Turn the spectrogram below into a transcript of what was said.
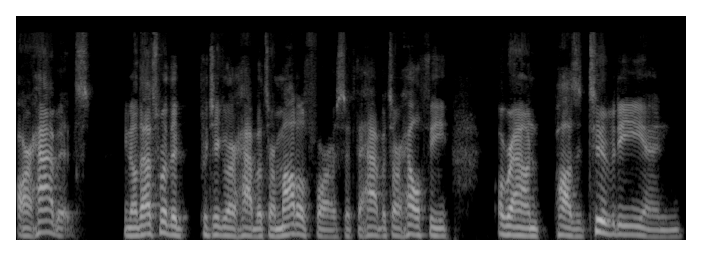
are habits you know that's where the particular habits are modeled for us if the habits are healthy around positivity and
